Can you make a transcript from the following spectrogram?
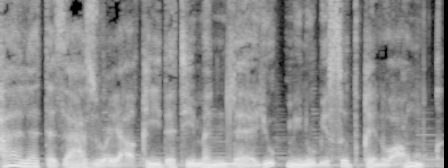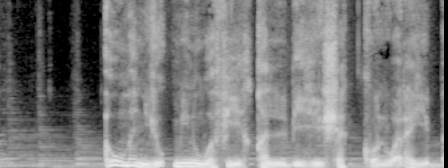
حال تزعزع عقيدة من لا يؤمن بصدق وعمق أو من يؤمن وفي قلبه شك وريب.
